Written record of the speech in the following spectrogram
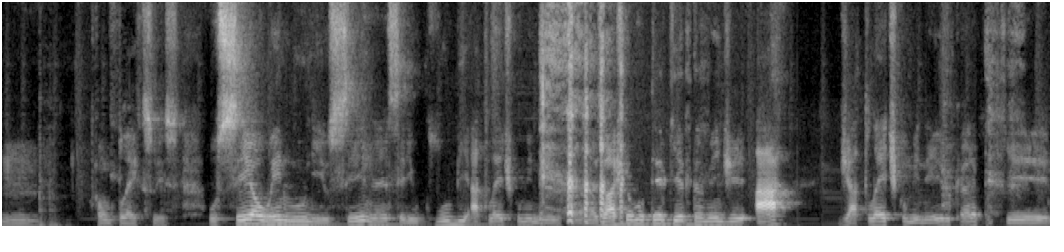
Hum, complexo isso. O C é o Wayne Rooney, o C né, seria o Clube Atlético Mineiro. cara. Mas eu acho que eu vou ter que ir também de A, de Atlético Mineiro, cara, porque.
